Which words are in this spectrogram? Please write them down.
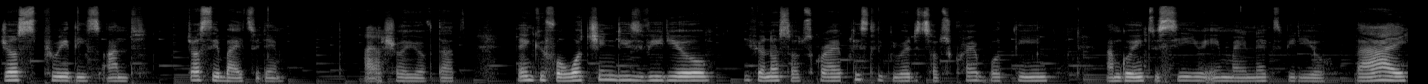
just spray this and just say bye to them. I assure you of that thank you for watching this video. If you're not subscribed please click the red subscribe button. I'm going to see you in my next video. Bye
